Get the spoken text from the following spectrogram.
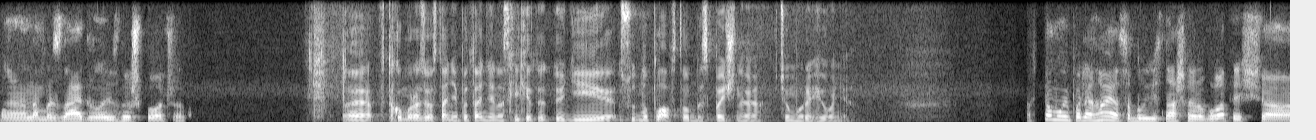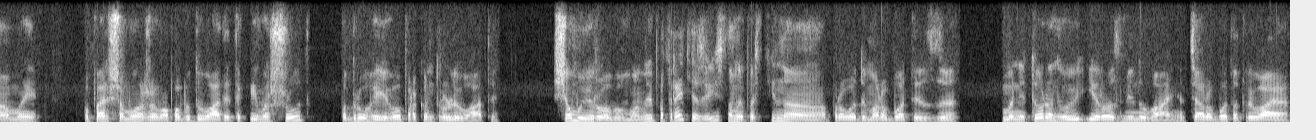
нами знайдено і знешкоджено. В такому разі останнє питання: наскільки тоді судноплавство безпечне в цьому регіоні? В цьому і полягає особливість нашої роботи, що ми, по-перше, можемо побудувати такий маршрут, по-друге, його проконтролювати. Що ми і робимо? Ну і по-третє, звісно, ми постійно проводимо роботи з моніторингу і розмінування. Ця робота триває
